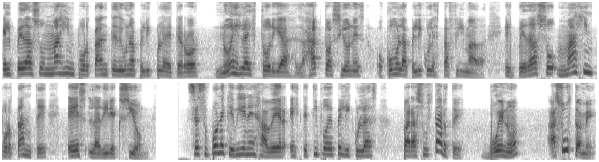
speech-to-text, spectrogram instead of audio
el pedazo más importante de una película de terror no es la historia, las actuaciones o cómo la película está filmada. El pedazo más importante es la dirección. Se supone que vienes a ver este tipo de películas para asustarte. Bueno, asústame.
